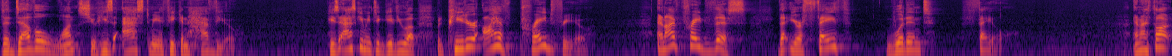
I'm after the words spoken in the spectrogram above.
The devil wants you. He's asked me if he can have you. He's asking me to give you up. But Peter, I have prayed for you. And I've prayed this that your faith wouldn't fail. And I thought,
